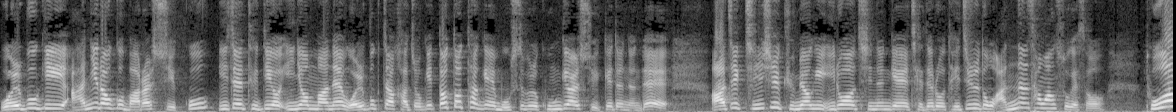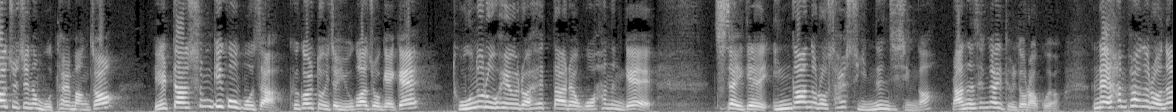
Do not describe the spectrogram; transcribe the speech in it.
월북이 아니라고 말할 수 있고 이제 드디어 2년 만에 월북자 가족이 떳떳하게 모습을 공개할 수 있게 됐는데 아직 진실 규명이 이루어지는 게 제대로 되지도 않는 상황 속에서 도와주지는 못할 망정 일단 숨기고 보자 그걸 또 이제 유가족에게 돈으로 회유를 했다라고 하는 게 진짜 이게 인간으로 살 수 있는 짓인가? 라는 생각이 들더라고요. 근데 한편으로는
